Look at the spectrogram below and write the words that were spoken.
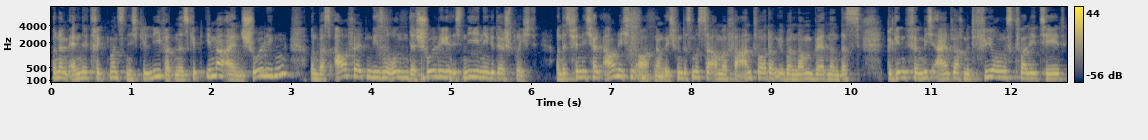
Und am Ende kriegt man es nicht geliefert. Und es gibt immer einen Schuldigen. Und was auffällt in diesen Runden, der Schuldige ist nie derjenige, der spricht. Und das finde ich halt auch nicht in Ordnung. Ich finde, es muss da auch mal Verantwortung übernommen werden. Und das beginnt für mich einfach mit Führungsqualität.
